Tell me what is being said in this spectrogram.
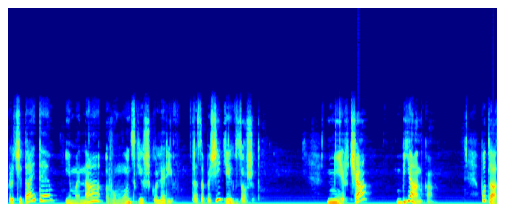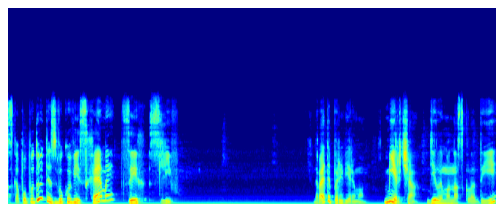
Прочитайте імена румунських школярів та запишіть їх в зошит. Мірча Б'янка. Будь ласка, побудуйте звукові схеми цих слів. Давайте перевіримо. Мірча ділимо на склади,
